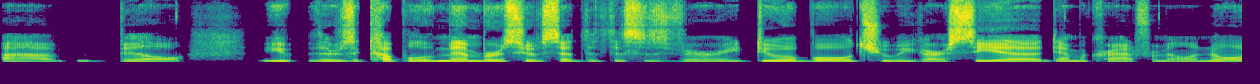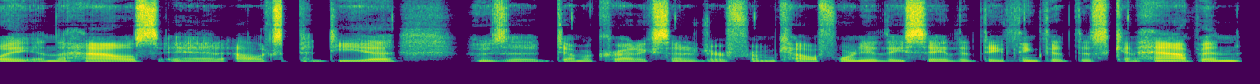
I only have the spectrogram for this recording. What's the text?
uh, bill. You, there's a couple of members who have said that this is very doable. Chuy Garcia, a Democrat from Illinois in the House, and Alex Padilla, who's a Democratic senator from California. They say that they think that this can happen.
